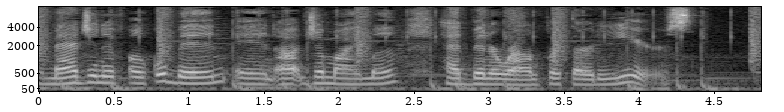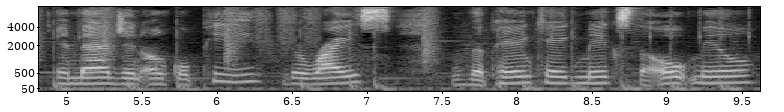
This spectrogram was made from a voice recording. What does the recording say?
Imagine if Uncle Ben and Aunt Jemima had been around for 30 years. Imagine Uncle P, the rice, the pancake mix, the oatmeal.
